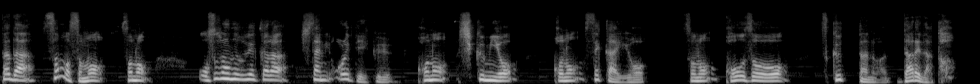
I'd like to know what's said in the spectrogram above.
ただ、そもそも、その、お空の上から下に降りていく、この仕組みを、この世界を、その構造を作ったのは誰だと。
